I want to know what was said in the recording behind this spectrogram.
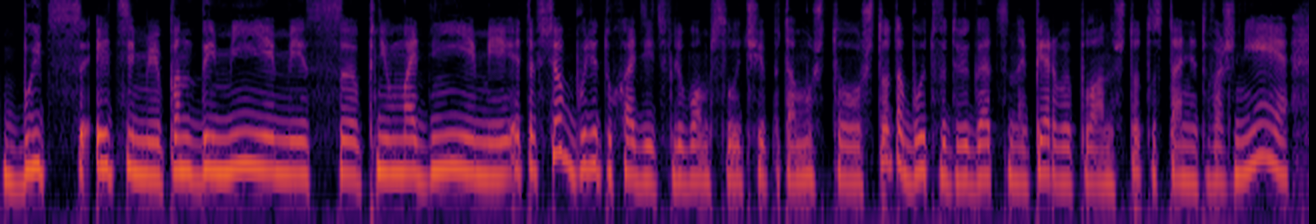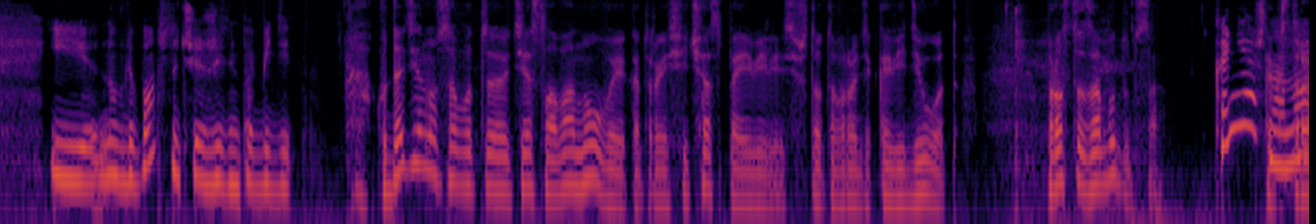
быть с этими пандемиями, с пневмониями, это все будет уходить в любом случае, потому что что-то будет выдвигаться на первый план, что-то станет важнее, и ну, в любом случае жизнь победит. Куда денутся вот э, те слова новые, которые сейчас появились, что-то вроде ковидиотов? Просто забудутся? Конечно, но,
